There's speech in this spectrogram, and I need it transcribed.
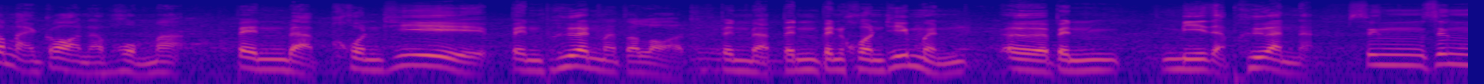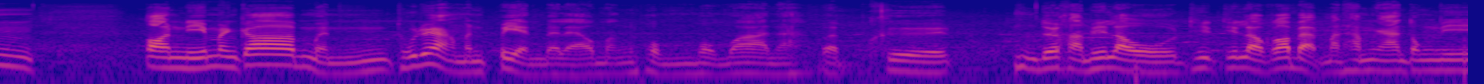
สมัยก่อนนะผมอะเป็นแบบคนที่เป็นเพื่อนมาตลอด เป็นแบบเป็นเป็นคนที่เหมือนเออเป็นมีแต่เพื่อนอะซึ่งซึ่งตอนนี้มันก็เหมือนทุกอย่างมันเปลี่ยนไปแล้วมั้งผมผมว่านะแบบคือด้วยความที่เราที่ที่เราก็แบบมาทำงานตรงนี้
